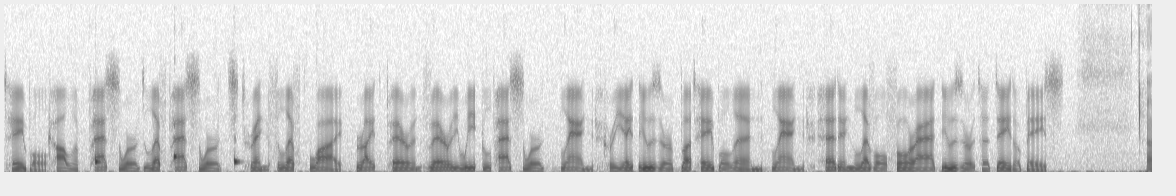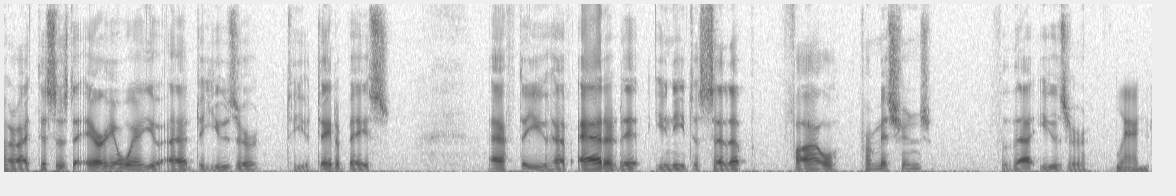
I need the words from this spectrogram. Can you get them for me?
table, column, password, left password, strength left Y, right parent, very weak password, blank, create user but table N, blank, heading level 4 add user to database. Alright, this is the area where you add the user to your database. After you have added it, you need to set up file permissions for that user. Blank,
